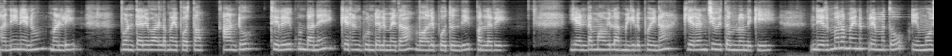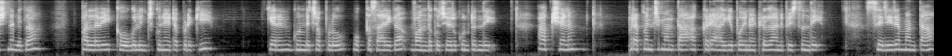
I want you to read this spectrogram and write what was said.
అని నేను మళ్ళీ ఒంటరి వాళ్ళమైపోతాం అంటూ తెలియకుండానే కిరణ్ గుండెల మీద వాలిపోతుంది పల్లవి. ఎండమావిలా మిగిలిపోయిన కిరణ్ జీవితంలోనికి నిర్మలమైన ప్రేమతో ఎమోషనల్గా పల్లవి కౌగులించుకునేటప్పటికీ కిరణ్ గుండె చప్పుడు ఒక్కసారిగా వందకు చేరుకుంటుంది. ఆ క్షణం ప్రపంచమంతా అక్కడే ఆగిపోయినట్లుగా అనిపిస్తుంది. శరీరం అంతా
